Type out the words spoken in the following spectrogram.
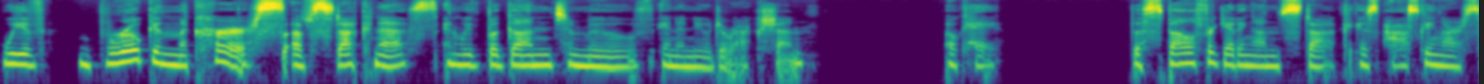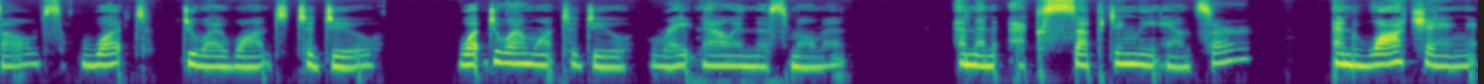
we've broken the curse of stuckness and we've begun to move in a new direction. Okay, the spell for getting unstuck is asking ourselves, what do I want to do what do I want to do right now in this moment? And then accepting the answer and watching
